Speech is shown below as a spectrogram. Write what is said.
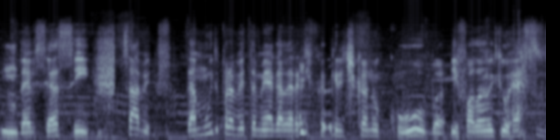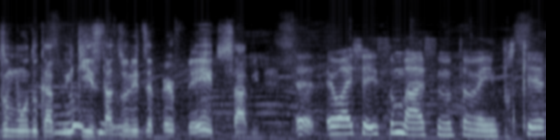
não deve ser assim. Sabe? Dá muito para ver também a galera que fica criticando Cuba e falando que o resto do mundo, que Estados Unidos é perfeito, sabe? É, eu achei isso o máximo também, porque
